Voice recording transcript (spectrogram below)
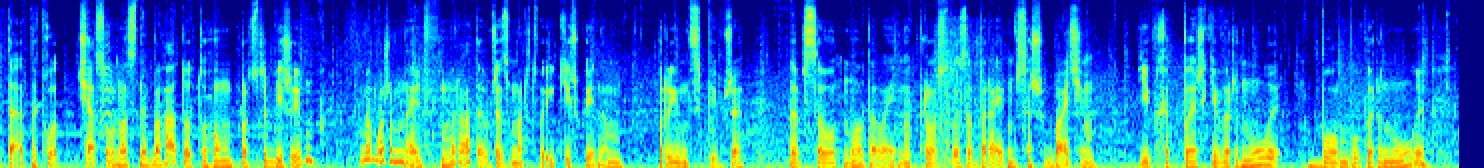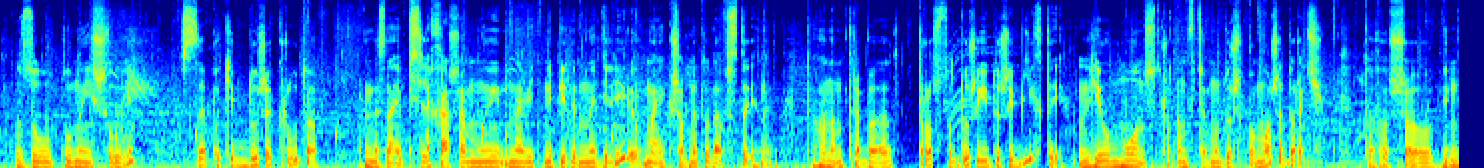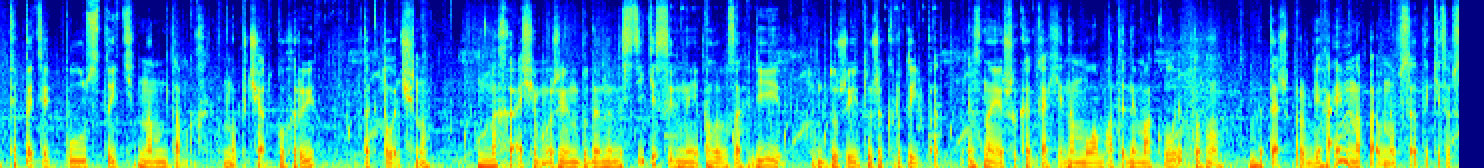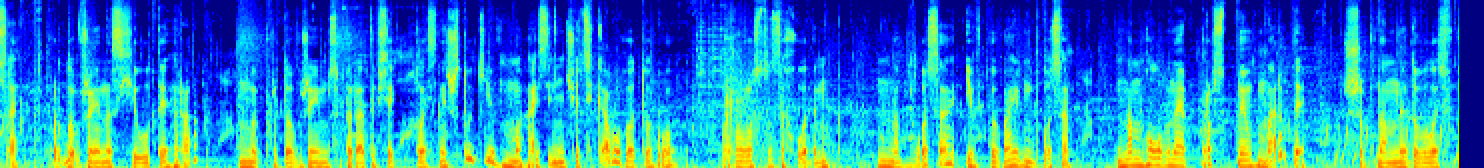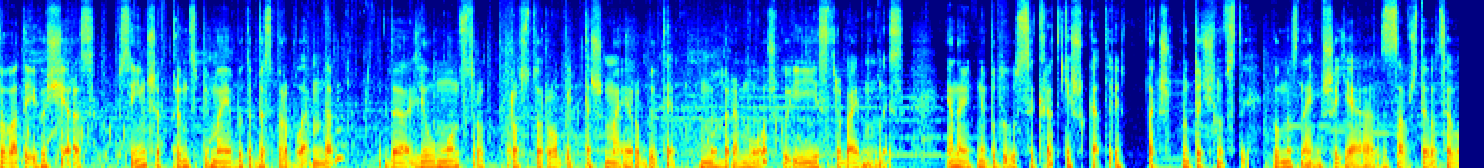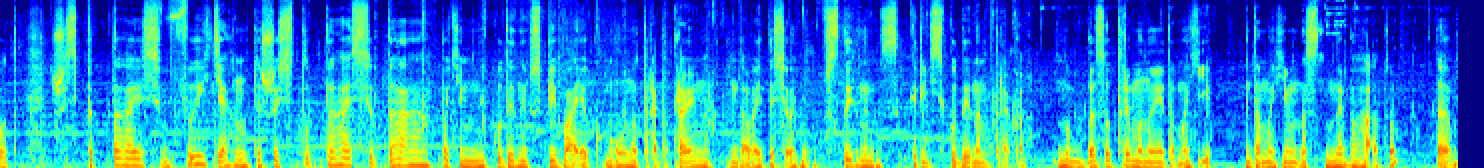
Та, так от, часу у нас небагато, того ми просто біжимо. Ми можемо навіть вмирати вже з мертвою кішкою, нам, в принципі, вже це все одно. Давай ми просто забираємо все, що бачимо. Пів хпшки вернули, бомбу вернули, золоту не йшли. Все поки дуже круто. Не знаю, після хаша ми навіть не підемо на діліріум, якщо ми туди встигнемо. Того нам треба просто дуже і дуже бігти. Ліл Монстру нам в цьому дуже поможе, до речі. Того, що він капець як пустить нам дамаг на початку гри, так точно. На хаші, може, він буде не настільки сильний, але взагалі дуже і дуже крутий пет. Я знаю, що какахі нам ламати нема коли, того ми теж пробігаємо, напевно, все-таки це все. Продовжує нас хілити гра. Ми продовжуємо збирати всякі класні штуки. В магазі нічого цікавого, того просто заходимо на боса і вбиваємо боса. Нам головне просто не вмерти, щоб нам не довелось вбивати його ще раз. Все інше, в принципі, має бути без проблем, да? Да, Ліл Монстро просто робить те, що має робити. Ми беремо ложку і стрибаємо вниз. Я навіть не буду секретки шукати, так щоб ми точно встиг. Бо ми знаємо, що я завжди оце от щось питаюсь витягнути щось туди, сюди, потім нікуди не вспіваю, кому воно треба, правильно? Давайте сьогодні встигнемо скрізь, куди нам треба. Ну, без отриманої дамаги. Дамагів у нас небагато, та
